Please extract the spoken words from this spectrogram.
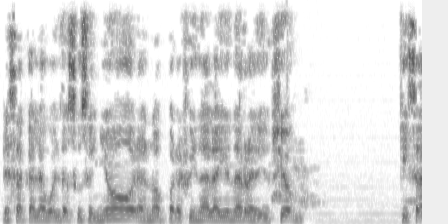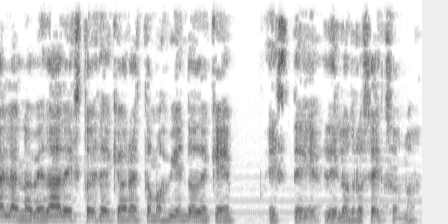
le saca la vuelta a su señora, ¿no? Pero al final hay una redención. Quizá la novedad de esto es de que ahora estamos viendo de que es del otro sexo, ¿no?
